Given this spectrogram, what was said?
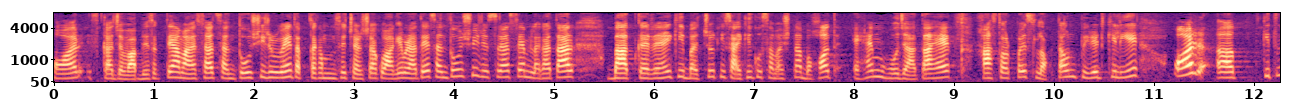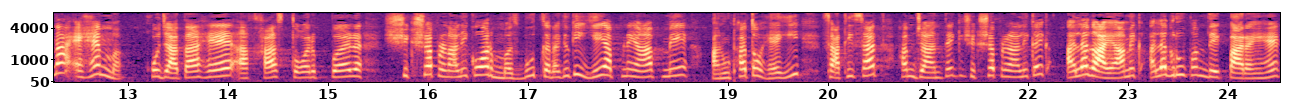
और इसका जवाब दे सकते हैं। हमारे साथ संतोष जी जुड़े हैं, तब तक हम उनसे चर्चा को आगे बढ़ाते हैं। संतोष जी जिस तरह से हम लगातार बात कर रहे हैं कि बच्चों की साइकिल को समझना बहुत अहम हो जाता है, खासतौर पर इस लॉकडाउन पीरियड के लिए, और कितना अहम हो जाता है खास तौर पर शिक्षा प्रणाली को और मज़बूत करना, क्योंकि ये अपने आप में अनूठा तो है ही। साथ ही साथ हम जानते हैं कि शिक्षा प्रणाली का एक अलग आयाम, एक अलग रूप हम देख पा रहे हैं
